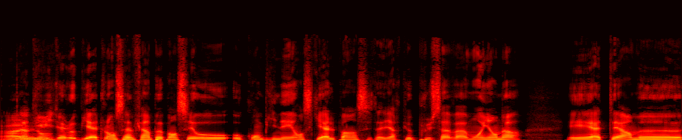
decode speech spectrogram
Ah. L'individuel au biathlon, ça me fait un peu penser au, au combiné en ski alpin, c'est-à-dire que plus ça va, moins il y en a. Et à terme, euh,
